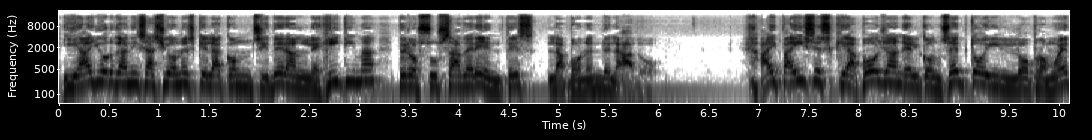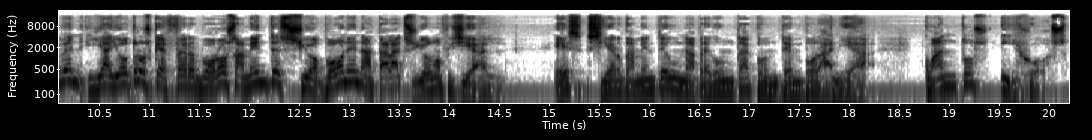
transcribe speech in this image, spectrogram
y hay organizaciones que la consideran legítima, pero sus adherentes la ponen de lado. Hay países que apoyan el concepto y lo promueven y hay otros que fervorosamente se oponen a tal acción oficial. Es ciertamente una pregunta contemporánea. ¿Cuántos hijos?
